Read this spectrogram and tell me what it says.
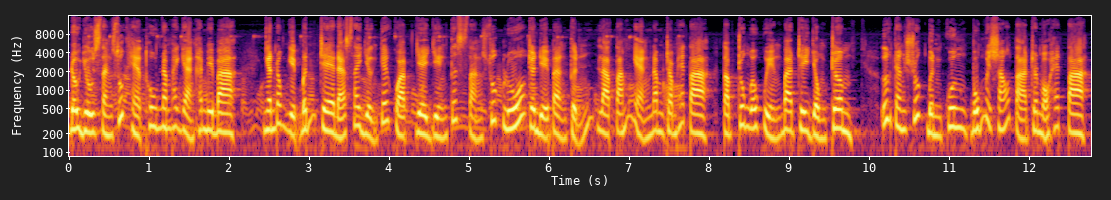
Đầu vụ sản xuất hè thu năm 2023, ngành nông nghiệp Bến Tre đã xây dựng kế hoạch về diện tích sản xuất lúa trên địa bàn tỉnh là 8.500 hecta, tập trung ở huyện Ba Tri Dòng Trơm, ước năng suất bình quân 46 tạ trên 1 hecta,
